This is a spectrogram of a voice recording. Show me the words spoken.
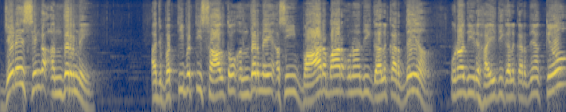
ਜਿਹੜੇ ਸਿੰਘ ਅੰਦਰ ਨੇ, ਅੱਜ 32 32 ਸਾਲ ਤੋਂ ਅੰਦਰ ਨੇ, ਅਸੀਂ ਬਾਰ-ਬਾਰ ਉਹਨਾਂ ਦੀ ਗੱਲ ਕਰਦੇ ਆਂ ਉਹਨਾਂ ਦੀ ਰਿਹਾਈ ਦੀ ਗੱਲ ਕਰਦੇ ਆਂ ਕਿਉਂ?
